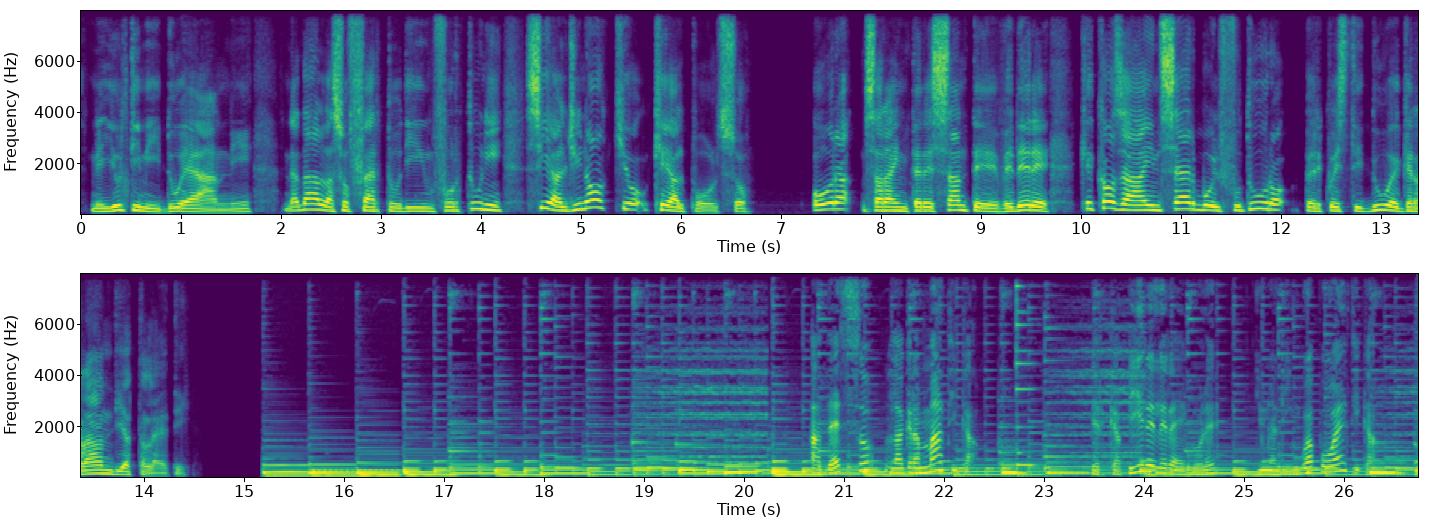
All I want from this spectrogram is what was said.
Negli ultimi due anni Nadal ha sofferto di infortuni sia al ginocchio che al polso. Ora sarà interessante vedere che cosa ha in serbo il futuro per questi due grandi atleti. Adesso la grammatica. Per capire le regole di una lingua poetica.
